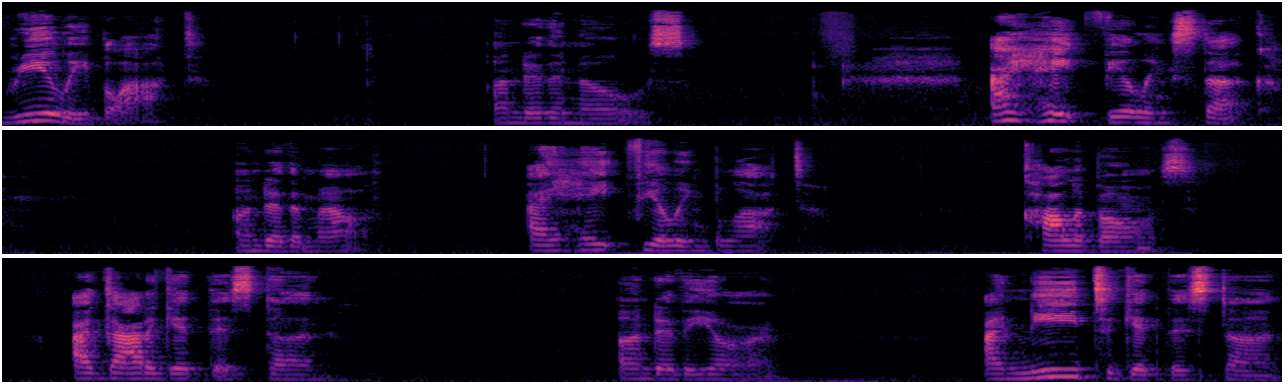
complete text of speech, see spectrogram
really blocked under the nose. I hate feeling stuck under the mouth. I hate feeling blocked. Collarbones. I gotta get this done under the arm. I need to get this done.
